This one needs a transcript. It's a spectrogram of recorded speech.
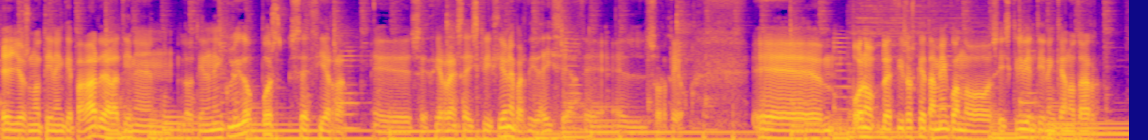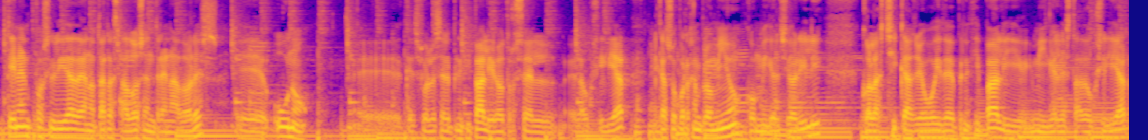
ellos no tienen que pagar, ya la tienen, lo tienen incluido, pues se cierra, eh, se cierra esa inscripción y a partir de ahí se hace el sorteo. Eh, bueno, deciros que también cuando se inscriben tienen que anotar, tienen posibilidad de anotar hasta dos entrenadores. Eh, uno eh, que suele ser el principal y el otro es el, auxiliar. En el caso, por ejemplo, mío, con Miguel Siorilli, con las chicas yo voy de principal y Miguel está de auxiliar,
